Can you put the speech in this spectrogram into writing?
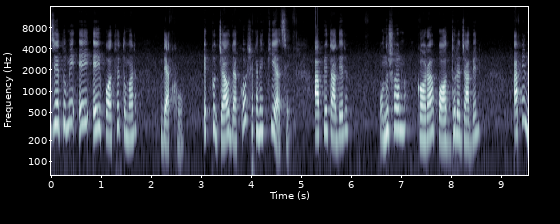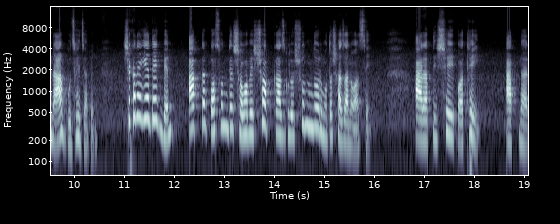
যে তুমি এই এই পথে তোমার দেখো, একটু যাও দেখো সেখানে কি আছে। আপনি তাদের অনুসরণ করা পথ ধরে যাবেন, আপনি না বুঝে যাবেন। সেখানে গিয়ে দেখবেন আপনার পছন্দের স্বভাবের সব কাজগুলো সুন্দর মতো সাজানো আছে। আর আপনি সেই পথেই আপনার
